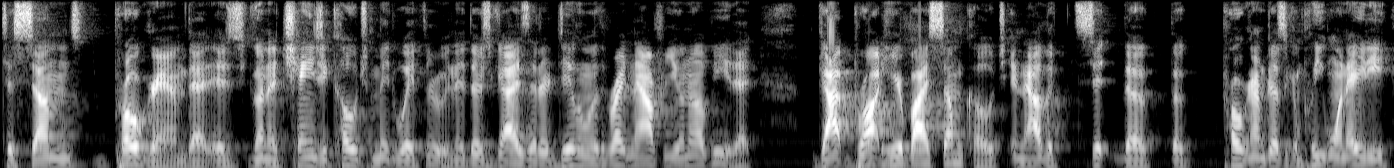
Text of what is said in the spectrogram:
to some program that is going to change a coach midway through. And there's guys that are dealing with right now for UNLV that got brought here by some coach, and now the the the program does a complete 180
